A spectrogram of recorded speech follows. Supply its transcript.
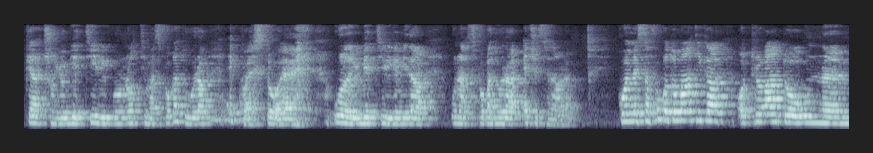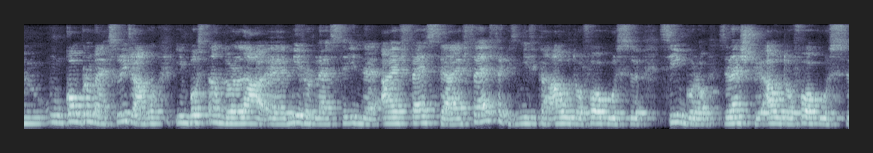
piacciono gli obiettivi con un'ottima sfogatura e questo è uno degli obiettivi che mi dà una sfogatura eccezionale. Con questa fuoco automatica ho trovato un, um, un compromesso, diciamo, impostando la eh, mirrorless in AFS AFF, che significa autofocus singolo slash autofocus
